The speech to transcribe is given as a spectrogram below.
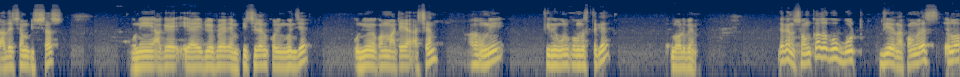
রাধেশ্যাম বিশ্বাস। উনি আগে এআইডিএফ এর এমপি ছিলেন করিমগঞ্জে, উনিও এখন মাঠে আছেন। উনি তৃণমূল কংগ্রেস থেকে লড়বেন। দেখেন সংখ্যালঘু ভোট দিয়ে না কংগ্রেস এলো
